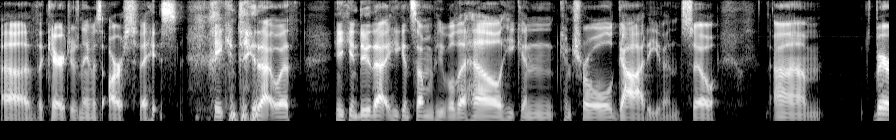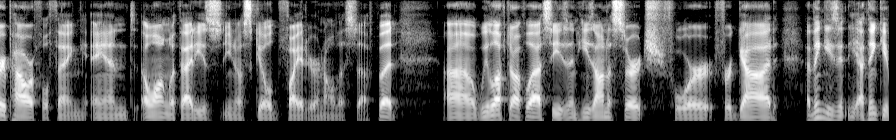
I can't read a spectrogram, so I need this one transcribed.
uh, the character's name is arseface he can do that with he can do that he can summon people to hell. He can control god even. So um very powerful thing. And along with that he's you know skilled fighter and all this stuff. But uh, we left off last season. He's on a search for for god. I think he's i think he,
